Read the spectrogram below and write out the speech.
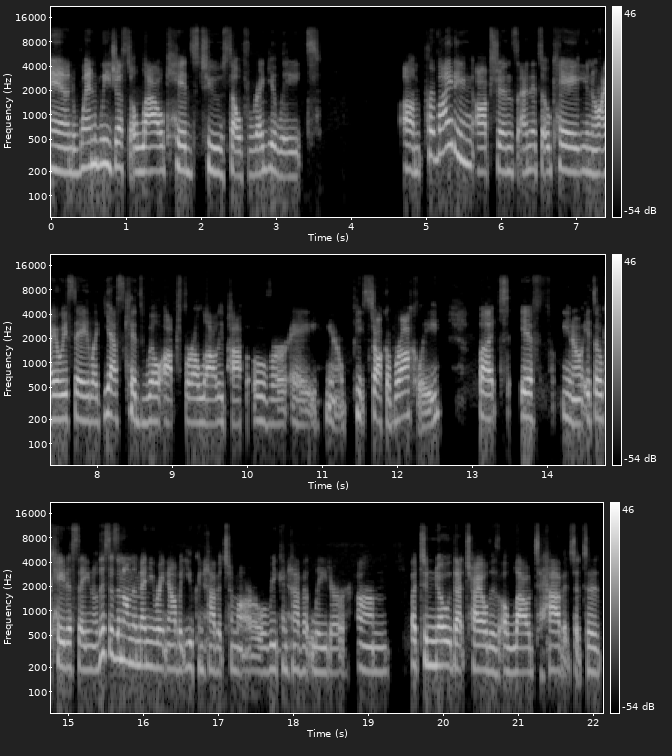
and when we just allow kids to self regulate, um, providing options, and it's okay, you know, I always say, like, yes, kids will opt for a lollipop over a, you know, stalk of broccoli. But if, you know, it's okay to say, you know, this isn't on the menu right now, but you can have it tomorrow or we can have it later. Um, but to know that child is allowed to have it to, to,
